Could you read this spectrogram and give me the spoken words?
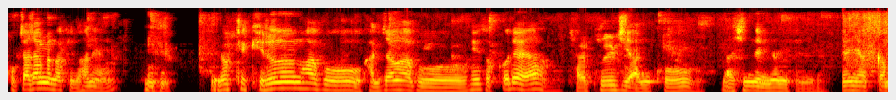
꼭 짜장면 같기도 하네요. 이렇게 기름하고 간장하고 해서 끓여야 잘 불지 않고 맛있는 면이 됩니다. 면이 약간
